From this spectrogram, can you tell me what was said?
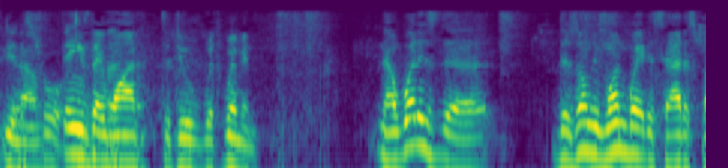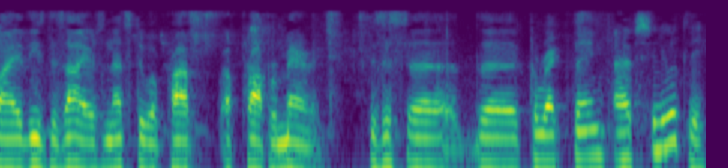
you Yes, know sure. things they want to do with women. Now, what is the? There's only one way to satisfy these desires, and that's through a prop a proper marriage. Is this uh, the correct thing? Absolutely.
